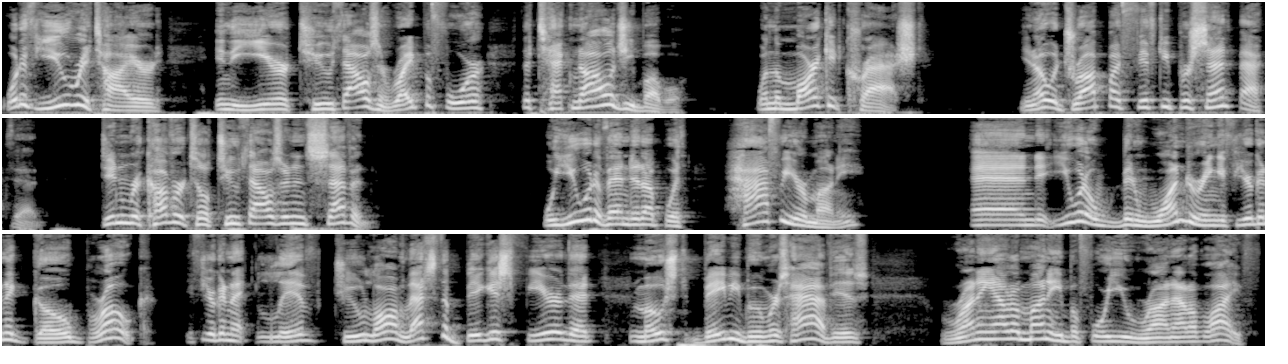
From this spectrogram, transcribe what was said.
What if you retired in the year 2000, right before the technology bubble, when the market crashed? You know, it dropped by 50% back then. Didn't recover till 2007. Well, you would have ended up with half of your money and you would have been wondering if you're going to go broke, if you're going to live too long. That's the biggest fear that most baby boomers have is running out of money before you run out of life.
